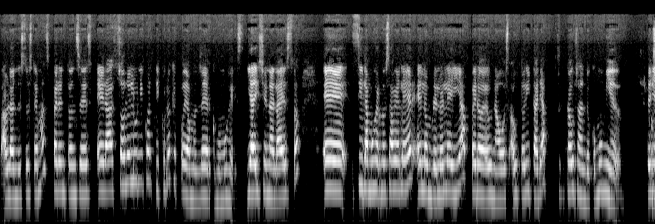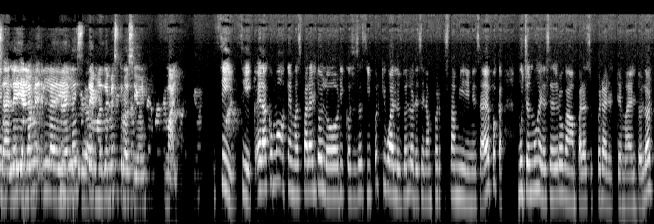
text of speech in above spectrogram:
hablando de estos temas, pero entonces era solo el único artículo que podíamos leer como mujeres. Y adicional a esto, eh, si la mujer no sabía leer, el hombre lo leía, pero de una voz autoritaria, causando como miedo o sea, leía, la, leía los temas de menstruación mal. Sí, sí, era como temas para el dolor y cosas así, porque igual los dolores eran fuertes también en esa época. Muchas mujeres se drogaban para superar el tema del dolor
